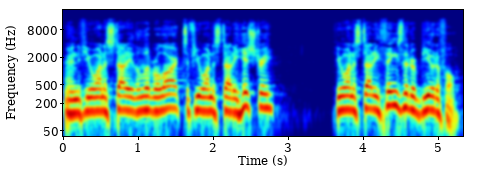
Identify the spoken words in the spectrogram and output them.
And if you want to study the liberal arts, if you want to study history, if you want to study things that are beautiful,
